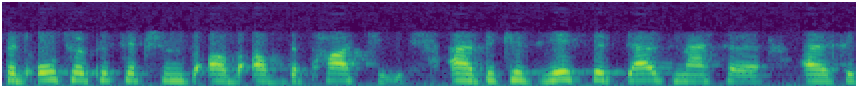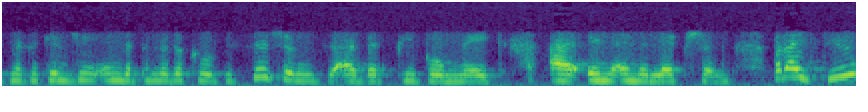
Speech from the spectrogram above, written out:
but also perceptions of of the party. Uh, because yes, it does matter uh, significantly in the political decisions uh, that people make uh, in an election. But I do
